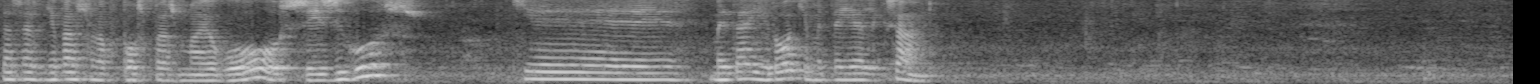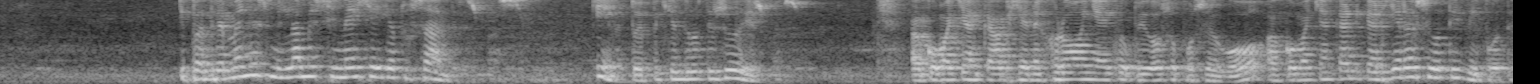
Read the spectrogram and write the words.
θα σας διαβάσω ένα απόσπασμα εγώ ως σύζυγος και μετά η Ρο και μετά η Αλεξάνδρα. Οι παντρεμένες μιλάμε συνέχεια για τους άντρες μας. Είναι το επίκεντρο της ζωής μας. Ακόμα και αν κάποια είναι χρόνια ηθοποιός όπως εγώ, ακόμα και αν κάνει καριέρα σε οτιδήποτε,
